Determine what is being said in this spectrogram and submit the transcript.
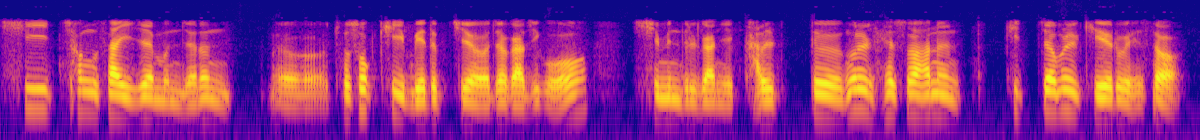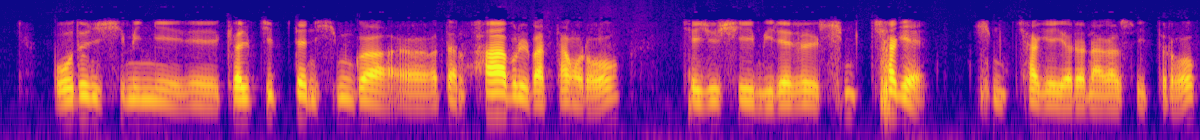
시청사 이제 문제는 어, 조속히 매듭지어져 가지고 시민들 간의 갈등을 해소하는 기점을 기회로 해서 모든 시민이 결집된 힘과 어, 어떤 화합을 바탕으로 제주시 미래를 힘차게 힘차게 열어나갈 수 있도록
